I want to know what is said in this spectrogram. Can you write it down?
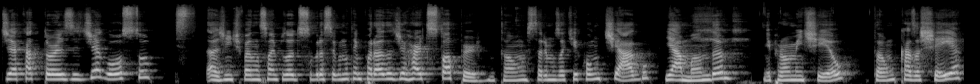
dia 14 de agosto, a gente vai lançar um episódio sobre a segunda temporada de Heartstopper. Então, estaremos aqui com o Thiago e a Amanda, e provavelmente eu Então, casa cheia.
